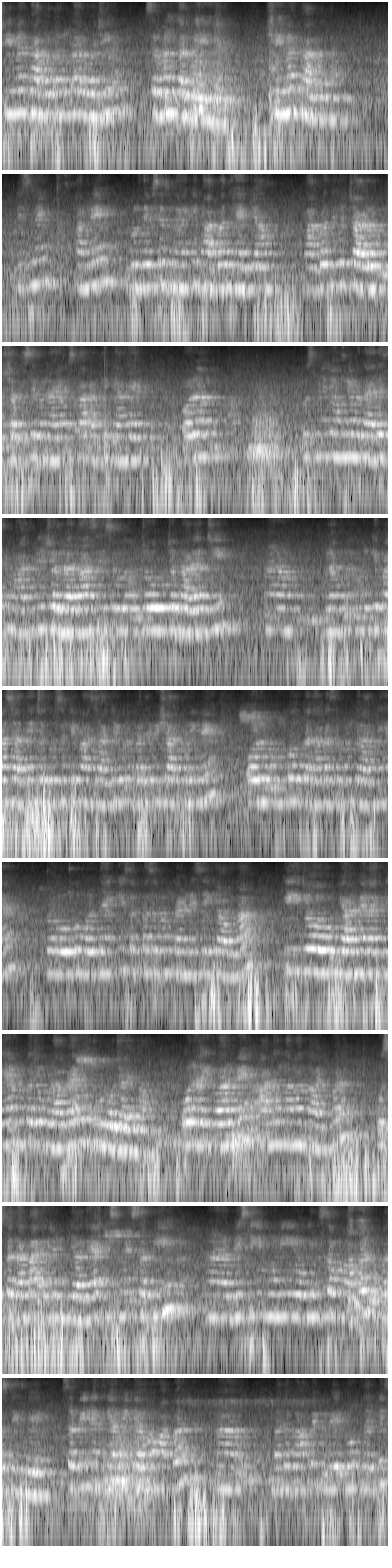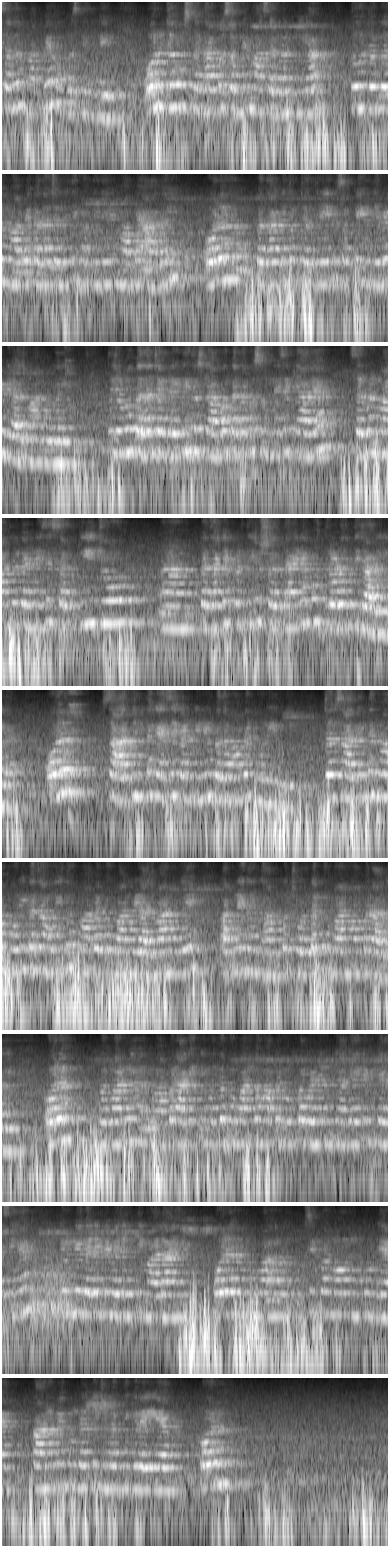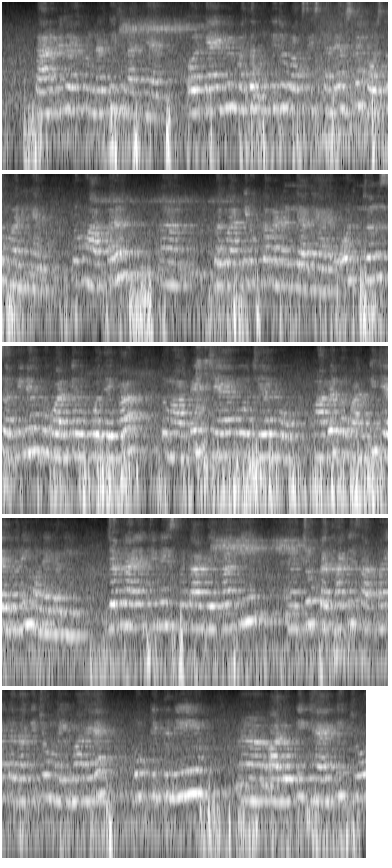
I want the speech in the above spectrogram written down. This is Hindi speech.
श्रीमद् भागवतम का रोज ही श्रवण कर रहे हैं। श्रीमद् भागवतम, जिसमें हमने गुरुदेव से सुना है कि भागवत है क्या? भागवत जो चार शब्द से बनाया, उसका अर्थ क्या है? और उसमें जो हमने बताया था महात्म्य चल रहा था जो जब नारद जी उनके पास जाते हैं चतुर्थ के पास जाके बद्र विशालपुरी में और उनको कथा का श्रवण कराते हैं तो वो बोलते हैं कि सबका श्रवण करने से क्या होगा? कि जो ज्ञान में रहते हैं, उनका जो बुढ़ापा है वो दूर हो जाएगा। और हरिद्वार में आनंद नामक घाट पर उस कथा का आयोजन किया गया, जिसमें सभी ऋषि, मुनि, योगी सब वहाँ पर उपस्थित हुए। सभी नदियाँ भी क्या हुआ, वहाँ पर मतलब वहाँ पे रूप धर के सब वहाँ पे उपस्थित हुए। और जब उस कथा को सबने वहाँ श्रवण किया तो जब वहाँ पे कथा चल रही थी, भक्ति देवी वहाँ पे आ गई और कथा की जब चल रही है तो सबके हृदय में विराजमान हो गई। तो जब वो कथा चल रही थी तो क्या कथा को सुनने से क्या है श्रवण मात्र करने से सबकी जो कथा के प्रति जो श्रद्धा है ना, वो दृढ़ होती जा रही है। और सात दिन तक ऐसे कंटिन्यू कथा वहाँ पर पूरी हुई जब सात दिन तक वहाँ पूरी कथा हुई तो वहाँ पर भगवान विराजमान हो गए अपने धाम को छोड़कर भगवान वहाँ पर आ गए। और भगवान वहाँ पर आगे के मतलब भगवान का वहाँ पर रूप का वर्णन किया गया है कि कैसे हैं कि उनके गले में वैजंती माला है और वहाँ सिर पर मौन मुकुट है कानों में कुंडल की झलक दिख रही है और कानों में जो है कुंडल की झलक है और क्या है कि मतलब उनके जो वक्ष स्थल है उसमें कौस्तुभ बनी है तो वहाँ पर भगवान के रूप का वर्णन किया गया है। और जब सभी ने भगवान के रूप को देखा तो वहाँ पे जय हो जय हो, वहाँ पे भगवान की जय ध्वनि होने लगी। जब नारद जी ने इस प्रकार देखा कि जो कथा की साप्ताहिक कथा की जो महिमा है, वो कितनी अलौकिक है कि जो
